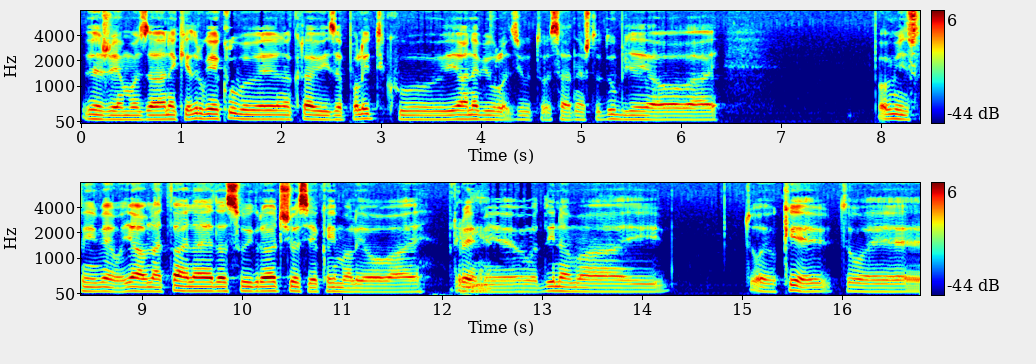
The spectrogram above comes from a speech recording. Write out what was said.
vežemo za neke druge klubove, na kraju i za politiku. Ja ne bi ulazio u to sad nešto dublje. Ovaj, pa mislim, evo, javna tajna je da su igrači Osijeka imali ovaj, premije od Dinama i to je ok, to je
